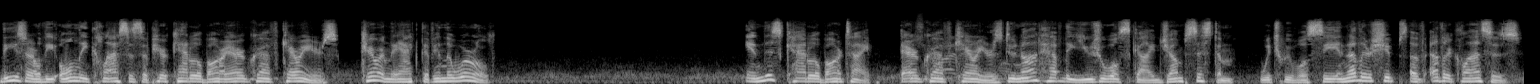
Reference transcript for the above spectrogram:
these are the only classes of pure CATOBAR aircraft carriers, currently active in the world. In this CATOBAR type, aircraft carriers do not have the usual ski jump system, which we will see in other ships of other classes.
